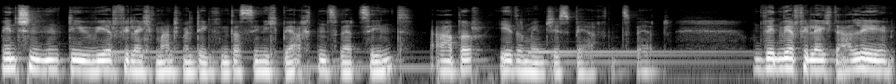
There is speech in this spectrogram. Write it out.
Menschen, die wir vielleicht manchmal denken, dass sie nicht beachtenswert sind, aber jeder Mensch ist beachtenswert. Und wenn wir vielleicht alle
